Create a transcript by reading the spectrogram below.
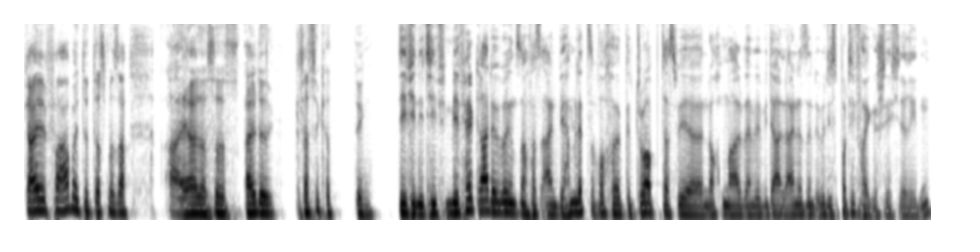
geil verarbeitet, dass man sagt, ah ja, das ist das alte Klassiker-Ding. Definitiv. Mir fällt gerade übrigens noch was ein. Wir haben letzte Woche gedroppt, dass wir nochmal, wenn wir wieder alleine sind, über die Spotify-Geschichte reden.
